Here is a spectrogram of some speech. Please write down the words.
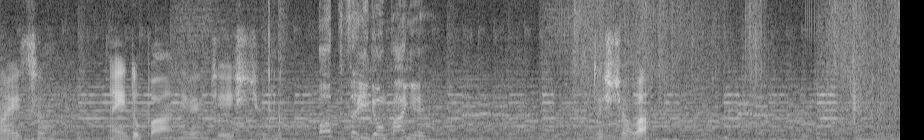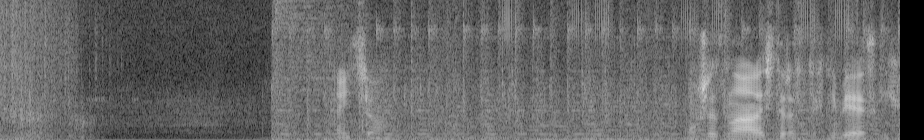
No i co? No i dupa, nie wiem gdzie iść. Obce idą, panie! Teściowa? No i co? Muszę znaleźć teraz tych niebieskich.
